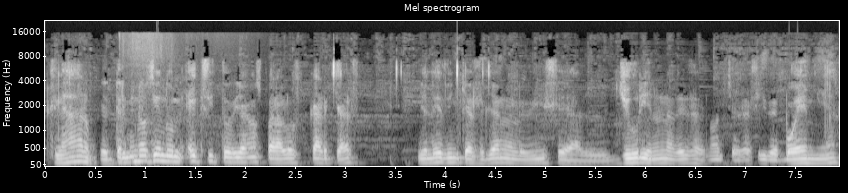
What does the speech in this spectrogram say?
Claro, que terminó siendo un éxito, digamos, para los carcas. Y el Edwin Castellano le dice al Yuri en una de esas noches así de bohemia,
